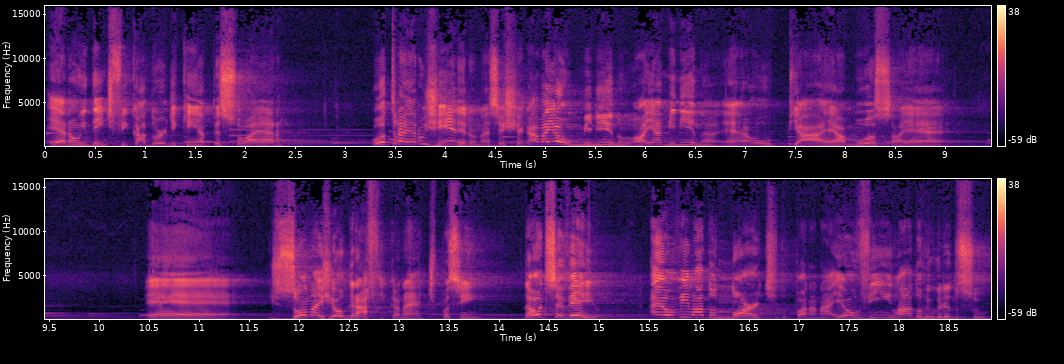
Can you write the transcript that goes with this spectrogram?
era um identificador de quem a pessoa era. Outra era o gênero, né? Você chegava aí, ó, um menino, olha a menina, é o piá, é a moça, é. É. Zona geográfica, né? Tipo assim, da onde você veio? Ah, eu vim lá do norte do Paraná, eu vim lá do Rio Grande do Sul,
